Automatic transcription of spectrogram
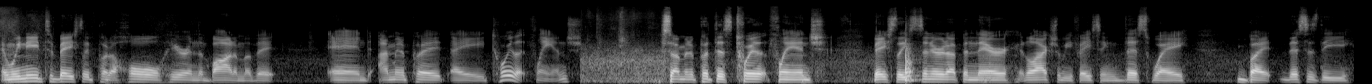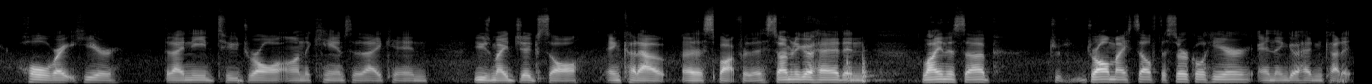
And we need to basically put a hole here in the bottom of it. And I'm gonna put a toilet flange. So I'm gonna put this toilet flange basically center it up in there. It'll actually be facing this way, but this is the hole right here that I need to draw on the can so that I can use my jigsaw and cut out a spot for this. So I'm gonna go ahead and line this up, draw myself the circle here, and then go ahead and cut it.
